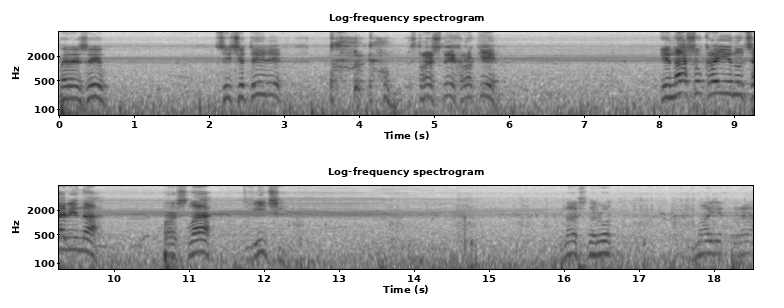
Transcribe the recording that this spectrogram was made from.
пережив ці чотири страшних роки. І нашу країну ця війна пройшла двічі. Наш народ має право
